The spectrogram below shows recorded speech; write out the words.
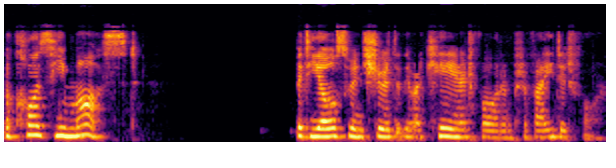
because he must. But he also ensured that they were cared for and provided for.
